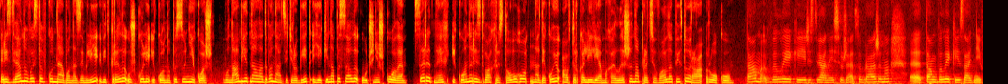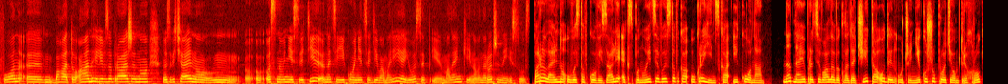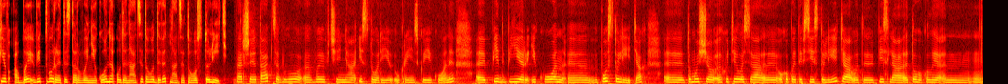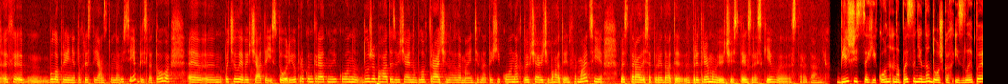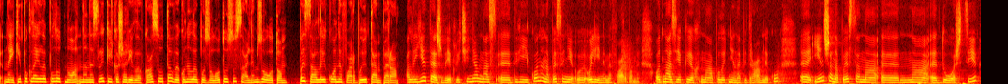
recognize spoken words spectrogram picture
Різдвяну виставку Небо на землі відкрили у школі іконопису Нікош. Вона об'єднала 12 робіт, які написали учні школи. Серед них ікона Різдва Христового, над якою авторка Лілія Михайлишина працювала півтора року. Там великий різдвяний сюжет зображено, е, там великий задній фон, е, багато ангелів зображено. Ну, звичайно, основні святі на цій іконі це Діва Марія, Йосип і маленький новонароджений Ісус. Паралельно у виставковій залі експонується виставка Українська ікона. Над нею працювали викладачі та один учень Нікошу протягом трьох років, аби відтворити старовинні ікони 11-19 століть. Перший етап це було е, вивчення історії української ікони, е, підбір ікон е, по століттях, тому що хотілося охопити всі століття. От після того, коли було прийнято християнство на Русі, після того почали вивчати історію про конкретну ікону. Дуже багато, звичайно, було втрачено елементів на тих іконах. Вивчаючи багато інформації, ми старалися передати, притримуючись тих зразків е, стародавніх. Більшість цих ікон написані на дошках із липи, на які поклеїли полотно, нанесли кілька шарів левкасу та виконали позолоту сусальним золотом. Писали ікони фарбою темпера. Але є теж виключення. В нас е, дві ікони написані е, олійними фарбами. Одна з яких на полотні на підрамнику, е, інша написана на дошці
